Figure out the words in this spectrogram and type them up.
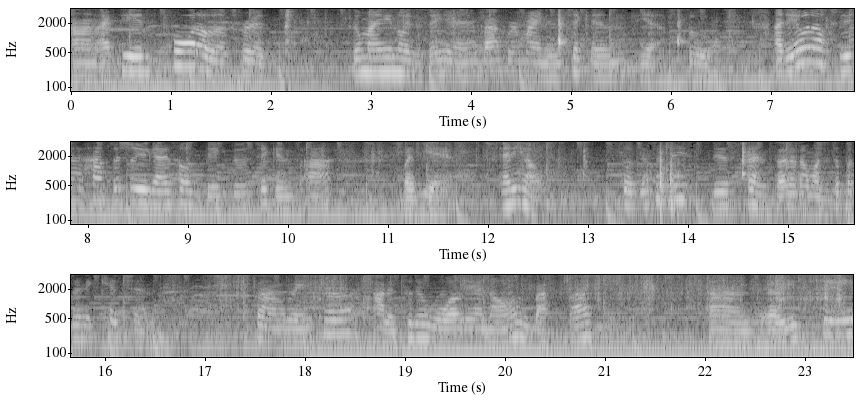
and I paid $4 for it. The noises I hear in the back reminding chickens, yes. So I didn't actually have to show you guys how big those chickens are, but yeah. Anyhow, so this is the dispenser that I wanted to put in the kitchen. So I'm going to add it to the wall there now, the backsplash. And uh, you see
